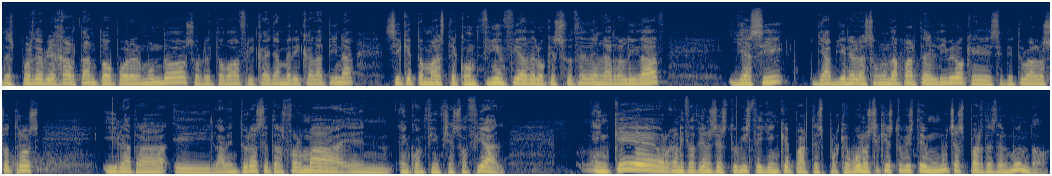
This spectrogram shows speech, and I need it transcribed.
después de viajar tanto por el mundo, sobre todo África y América Latina, sí que tomaste conciencia de lo que sucede en la realidad y así ya viene la segunda parte del libro que se titula Los otros y la, la aventura se transforma en, en conciencia social. ¿En qué organizaciones estuviste y en qué partes? Porque bueno, sí que estuviste en muchas partes del mundo.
